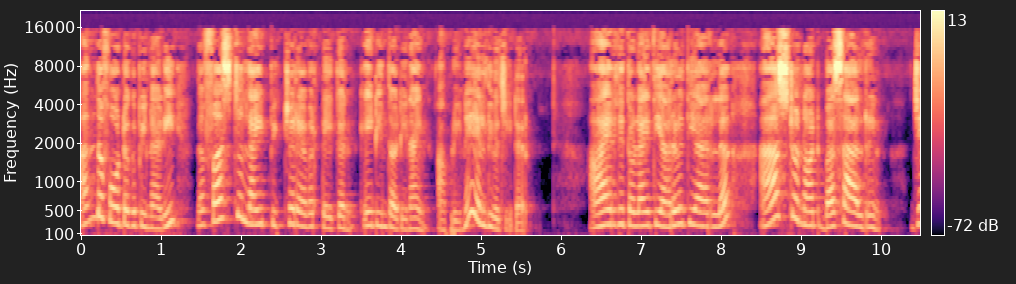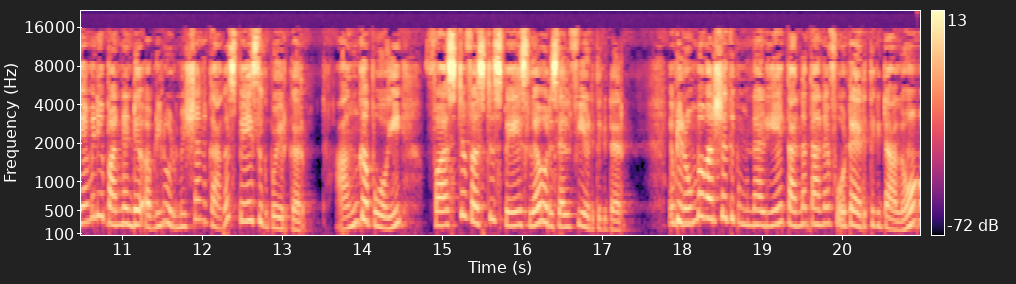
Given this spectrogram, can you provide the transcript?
அந்த ஃபோட்டோக்கு பின்னாடி the first light picture ever taken eighteen thirty nine அப்படின்னு எழுதி வச்சுக்கிட்டார். ஆயிரத்தி தொள்ளாயிரத்தி அறுபத்தி ஆறில் ஆஸ்ட்ரோநாட் பஸ் ஆல்ரின் ஜெமினி பன்னெண்டு அப்படின்னு ஒரு மிஷனுக்காக ஸ்பேஸுக்கு போயிருக்கார். அங்கே போய் ஃபஸ்ட்டு ஃபஸ்ட்டு ஸ்பேஸில் ஒரு செல்ஃபி எடுத்துக்கிட்டார். இப்படி ரொம்ப வருஷத்துக்கு முன்னாடியே தன்னைத்தானே ஃபோட்டோ எடுத்துக்கிட்டாலும்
